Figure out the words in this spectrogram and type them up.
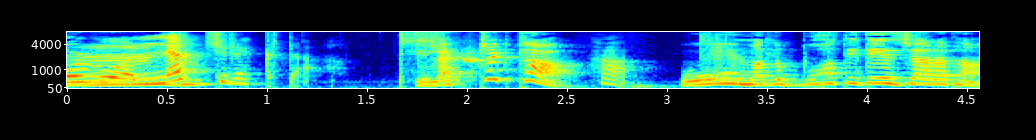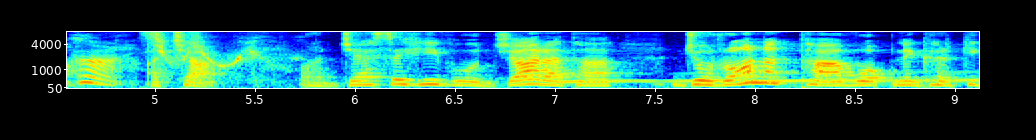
और वो लक्ष्य रखता इलेक्ट्रिक था? हाँ। ओ मतलब बहुत ही तेज जा रहा था। हाँ। अच्छा और जैसे ही वो जा रहा था जो रौनक था वो अपने घर की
